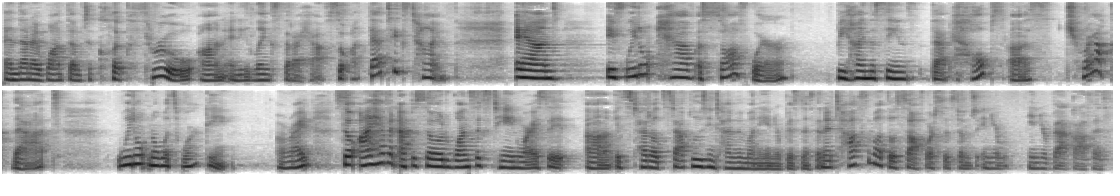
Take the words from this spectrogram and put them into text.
and then I want them to click through on any links that I have. So uh, that takes time. And if we don't have a software behind the scenes that helps us track that, we don't know what's working. All right. So I have an episode 116 where I say uh, it's titled "Stop Losing Time and Money in Your Business," and it talks about those software systems in your in your back office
